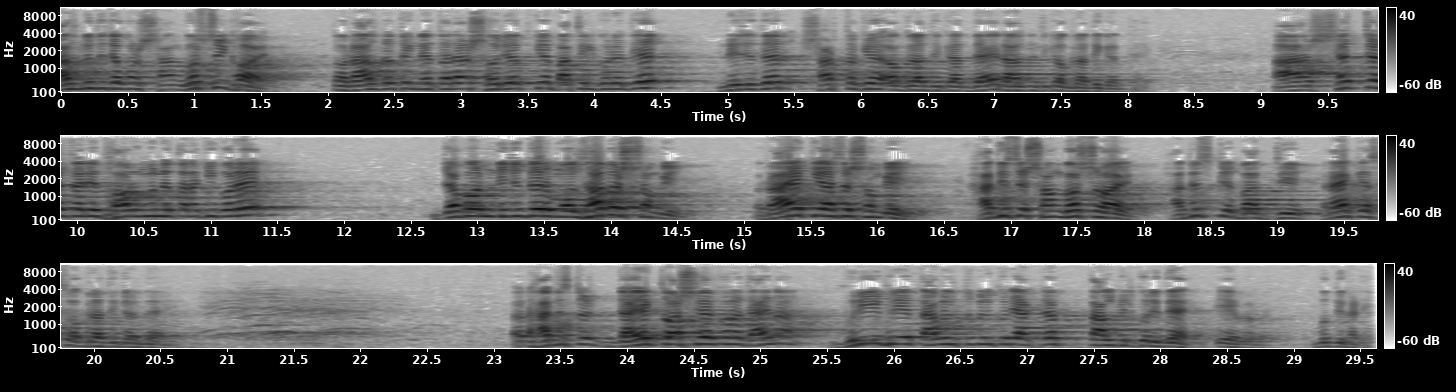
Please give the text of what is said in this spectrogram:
রাজনীতি যখন সাংঘর্ষিক হয়, তো রাজনৈতিক নেতারা শরীয়তকে বাতিল করে দিয়ে নিজেদের স্বার্থকে অগ্রাধিকার দেয়, রাজনীতিকে অগ্রাধিকার দেয়। আর স্বেচ্ছাচারী ধর্ম নেতারা কি করে? যখন নিজেদের মজাবের সঙ্গে, রায় কেয়াসের সঙ্গে হাদিসের সংঘর্ষ হয়, হাদিসকে বাদ দিয়ে রায় কেয়াস অগ্রাধিকার দেয়। আর হাদিস তো ডাইরেক্ট অস্বীকার করা যায় না। ঘুরিয়ে ফিরিয়ে তামিল তুমিল করে একটা তালমিল করে দেয় এইভাবে বুদ্ধি খাটে।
